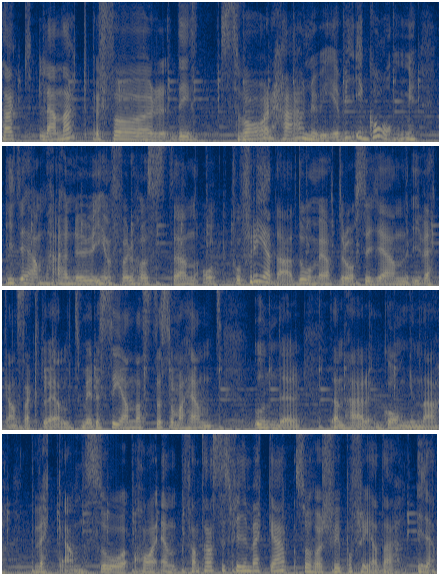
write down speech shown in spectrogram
Tack Lennart för ditt svar här. Nu är vi igång igen här nu inför hösten och på fredag då möter oss igen i veckans Aktuellt med det senaste som har hänt under den här gångna veckan. Så ha en fantastiskt fin vecka så hörs vi på fredag igen.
